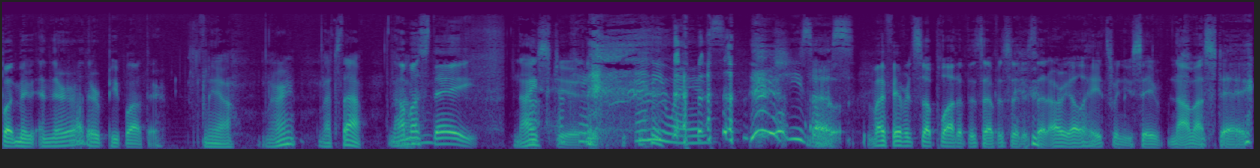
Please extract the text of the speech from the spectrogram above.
But maybe, and there are other people out there. Yeah. All right. That's that. Namaste. Nice, dude. Okay. Anyways, Jesus. My favorite subplot of this episode is that Arielle hates when you say namaste.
